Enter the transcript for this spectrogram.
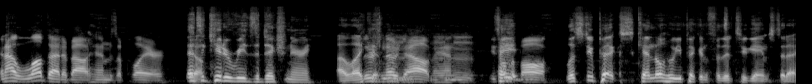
and I love that about him as a player. That's Yeah. a kid who reads the dictionary. I like it. There's it. no Mhm. doubt, man. Mhm. He's on the ball. Let's do picks. Kendall, who are you picking for the two games today?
